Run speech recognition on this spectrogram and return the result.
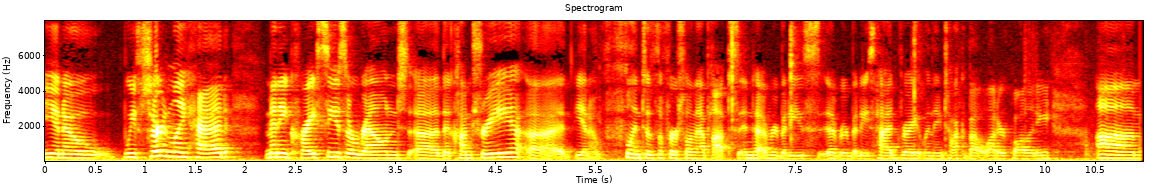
you know, we've certainly had many crises around uh, the country. Uh, you know, Flint is the first one that pops into everybody's everybody's head, right, when they talk about water quality. Um,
